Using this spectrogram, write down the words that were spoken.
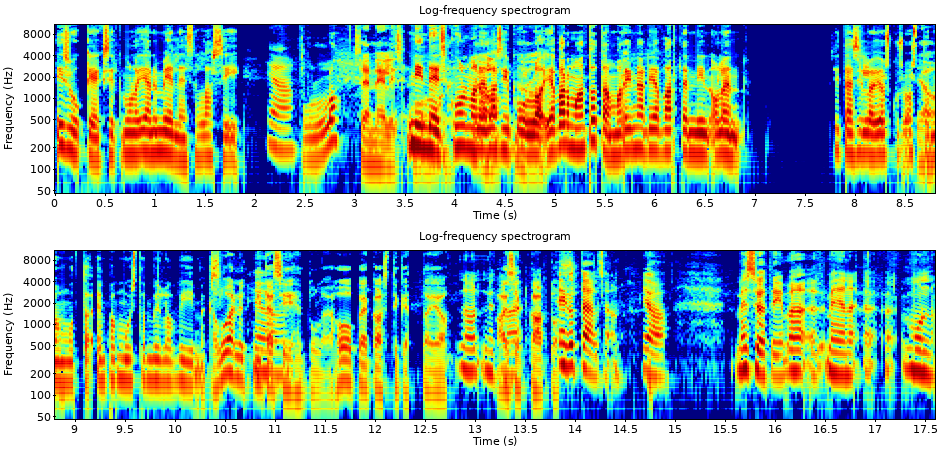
lisukkeeksi, että mulla on jäänyt mieleen se lasipullo. Joo. Se neliskulmanen. Niin neliskulmanen Joo, lasipullo kyllä. ja varmaan tota marinadia varten niin olen sitä silloin joskus ostanut, Joo. mutta enpä muista milloin viimeksi. Ja lue nyt, mitä Joo. siihen tulee. HP-kastiketta ja No nyt ai mä... se katos. Eikö täällä se on? Joo. Me syötiin, mä, meidän, äh, mun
